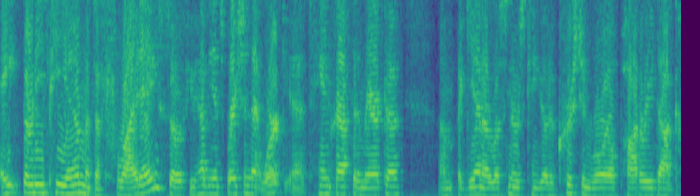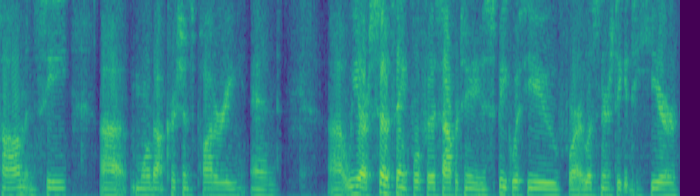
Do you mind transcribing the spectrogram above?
8:30 p.m. That's a Friday. So if you have the Inspiration Network, it's Handcrafted America. Um, again, our listeners can go to ChristianRoyalPottery.com and see uh, more about Christian's pottery. And uh, we are so thankful for this opportunity to speak with you, for our listeners to get to hear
